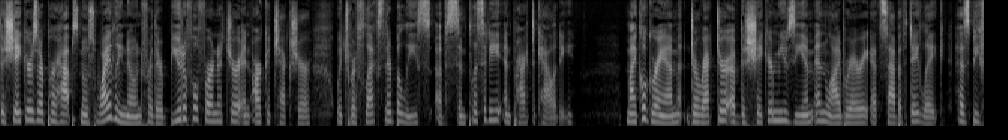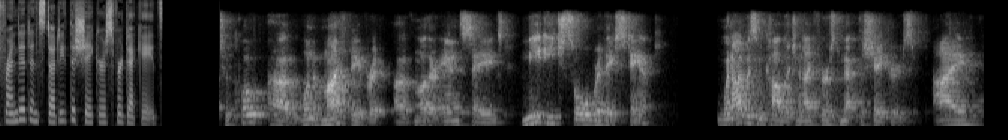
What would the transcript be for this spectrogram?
The Shakers are perhaps most widely known for their beautiful furniture and architecture, which reflects their beliefs of simplicity and practicality. Michael Graham, director of the Shaker Museum and Library at Sabbath Day Lake, has befriended and studied the Shakers for decades. To quote uh, one of my favorite of Mother Ann's sayings, meet each soul where they stand. When I was in college and I first met the Shakers, I,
